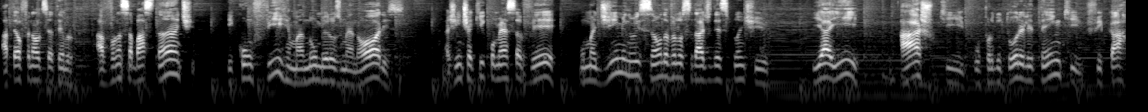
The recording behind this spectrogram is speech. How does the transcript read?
até o final de setembro, avança bastante e confirma números menores, a gente aqui começa a ver uma diminuição da velocidade desse plantio. E aí, acho que o produtor ele tem que ficar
